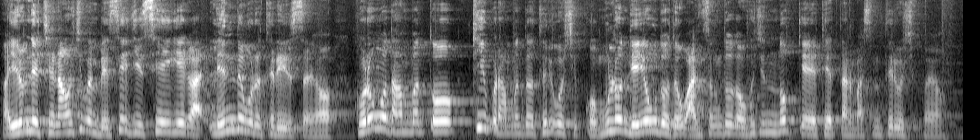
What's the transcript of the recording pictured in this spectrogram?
아, 여러분들 제 나오고 싶은 메시지 세 개가 랜덤으로 들어있어요. 그런 것도 한번 또 팁을 한번 더 드리고 싶고 물론 내용도 더 완성도도 훨씬 높게 됐다는 말씀 드리고 싶어요.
